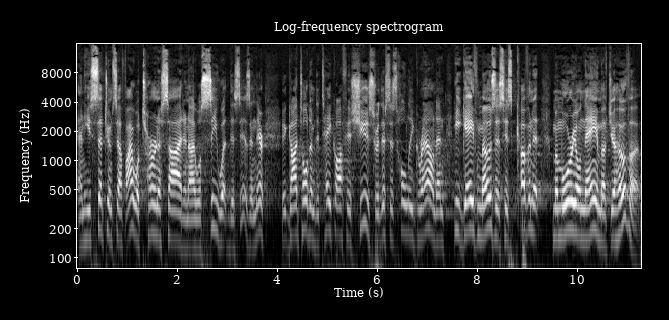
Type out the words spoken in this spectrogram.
And he said to himself, I will turn aside and I will see what this is. And there, God told him to take off his shoes, for this is holy ground. And he gave Moses his covenant memorial name of Jehovah.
